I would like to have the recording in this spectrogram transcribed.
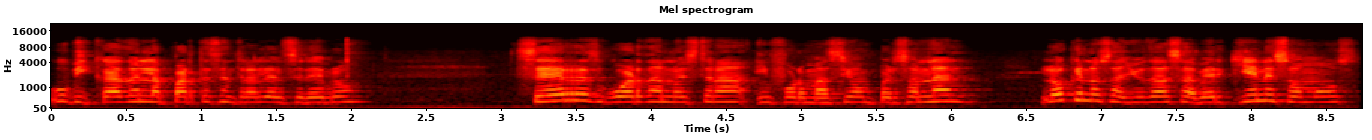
ubicado en la parte central del cerebro. Se resguarda nuestra información personal, lo que nos ayuda a saber quiénes somos,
